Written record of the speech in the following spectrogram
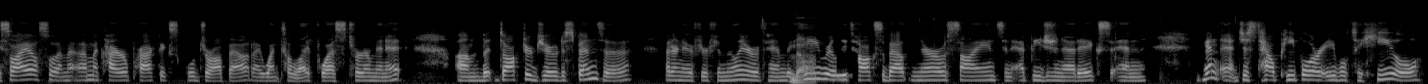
so i also I'm a, I'm a chiropractic school dropout i went to life west for a minute um, but dr joe dispenza i don't know if you're familiar with him but No. he really talks about neuroscience and epigenetics and again just how people are able to heal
